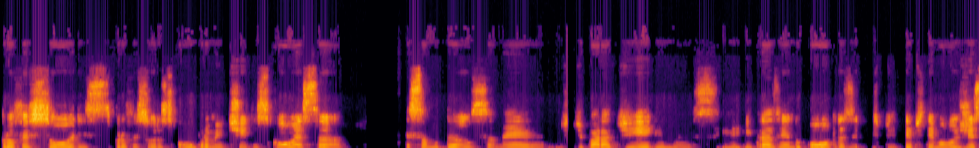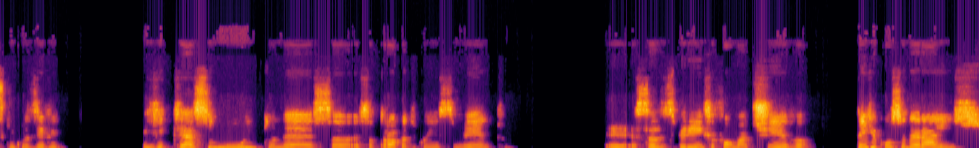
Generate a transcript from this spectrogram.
professores, professoras comprometidos com essa essa mudança, né, de paradigmas e, e trazendo outras epistemologias que inclusive enriquece muito, né, essa, essa troca de conhecimento, é, essa experiência formativa, tem que considerar isso.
